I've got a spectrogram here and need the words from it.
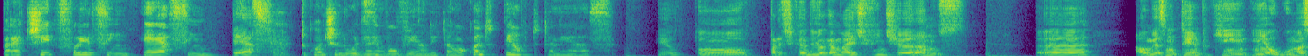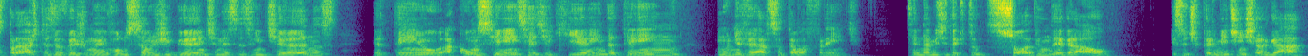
Para ti foi assim, é assim. É assim. Tu continua desenvolvendo. Então, há quanto tempo tu tá nessa? Eu tô praticando yoga há mais de 20 anos. Ah, ao mesmo tempo que em, em algumas práticas eu vejo uma evolução gigante nesses 20 anos, eu tenho a consciência de que ainda tem um universo pela frente. Dizer, na medida que tu sobe um degrau, isso te permite enxergar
